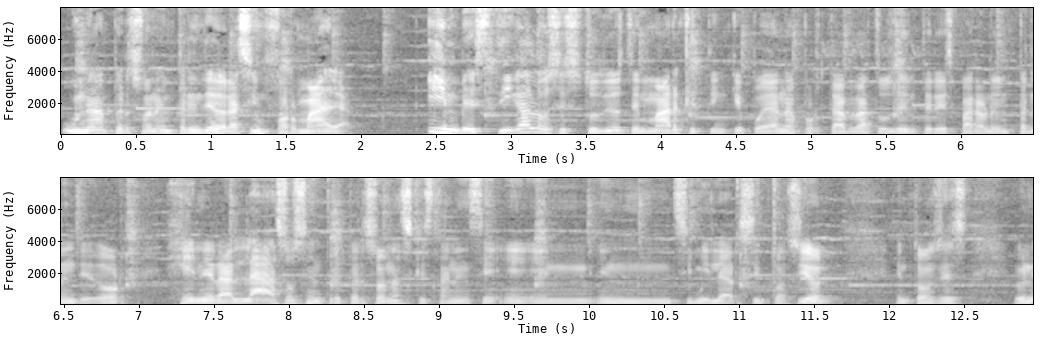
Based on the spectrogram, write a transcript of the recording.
Una persona emprendedora es informada, Investiga los estudios de marketing que puedan aportar datos de interés para un emprendedor. Genera lazos entre personas que están en, similar situación. Entonces, un,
